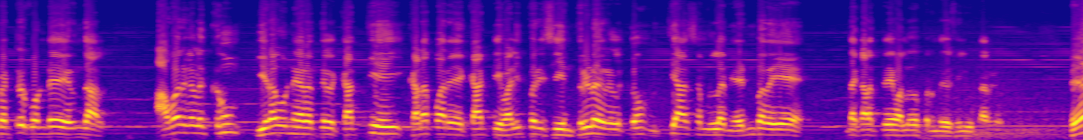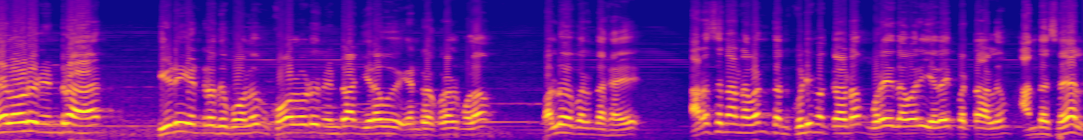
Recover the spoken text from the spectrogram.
பெற்றுக்கொண்டே இருந்தால் அவர்களுக்கும் இரவு நேரத்தில் கத்தியை கடப்பாறையை காட்டி வழிப்பறி செய்யும் திருடர்களுக்கும் வித்தியாசம் இல்லை என்பதையே இந்த காலத்திலே வள்ளுவ பிறந்தவர் சொல்லிவிட்டார்கள். வேலோடு நின்றான் இடு என்றது போலும் கோலோடு நின்றான் இரவு என்ற குரல் மூலம் வள்ளுவ பிறந்தகை அரசனானவன் தன் குடிமக்களிடம் முறை தவறி எதைப்பட்டாலும் அந்த செயல்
